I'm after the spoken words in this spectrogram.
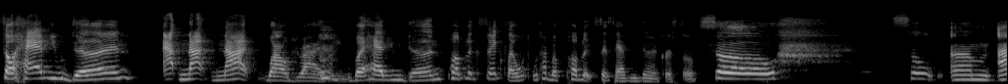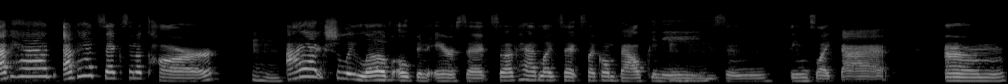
So have you done uh, not not while driving, but have you done public sex? Like what, what type of public sex have you done, Crystal? so so um I've had I've had sex in a car. Mm-hmm. I actually love open air sex. So I've had like sex like on balconies and things like that. Um,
